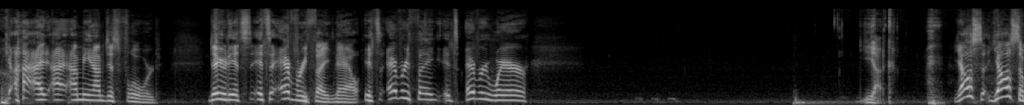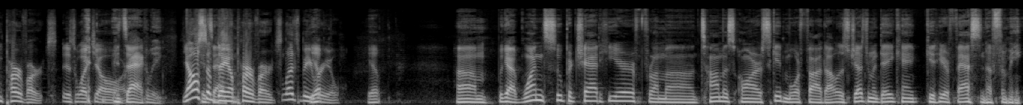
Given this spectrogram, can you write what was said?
Oh. I, I I mean, I'm just floored, dude. It's it's everything now. It's everything. It's everywhere. Yuck. Y'all y'all some perverts is what y'all are. Exactly. Y'all some Exactly. damn perverts. Let's be Yep. real. Yep. Um, we got one super chat here from uh, Thomas R. Skidmore, five dollars. Judgment Day can't get here fast enough for me.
